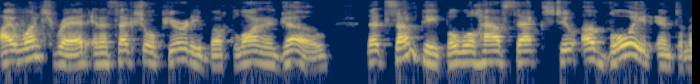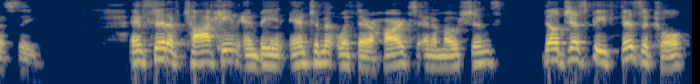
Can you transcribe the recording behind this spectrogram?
I once read in a sexual purity book long ago that some people will have sex to avoid intimacy. Instead of talking and being intimate with their hearts and emotions, they'll just be physical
